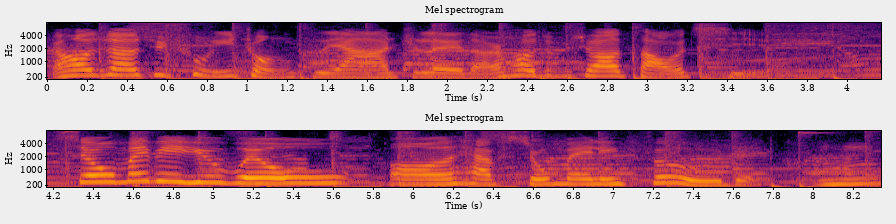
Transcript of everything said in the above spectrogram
然后就要去处理种子呀之类的，然后就必须要早起。So maybe you will uh have so many food。嗯，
